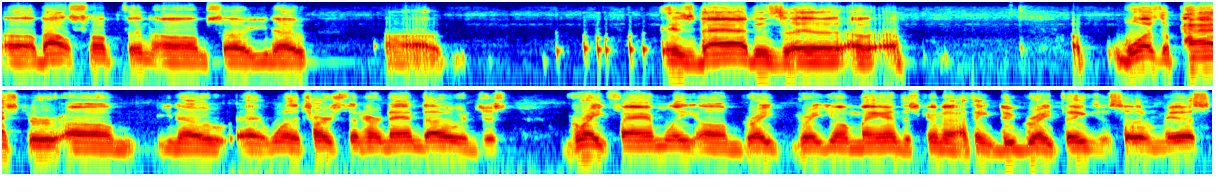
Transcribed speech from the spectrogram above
uh, about something. Um, so you know, uh, his dad is a, a, a, was a pastor. Um, you know, at one of the churches in Hernando, and just great family. Um, great, great young man that's going to, I think, do great things at Southern Miss.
